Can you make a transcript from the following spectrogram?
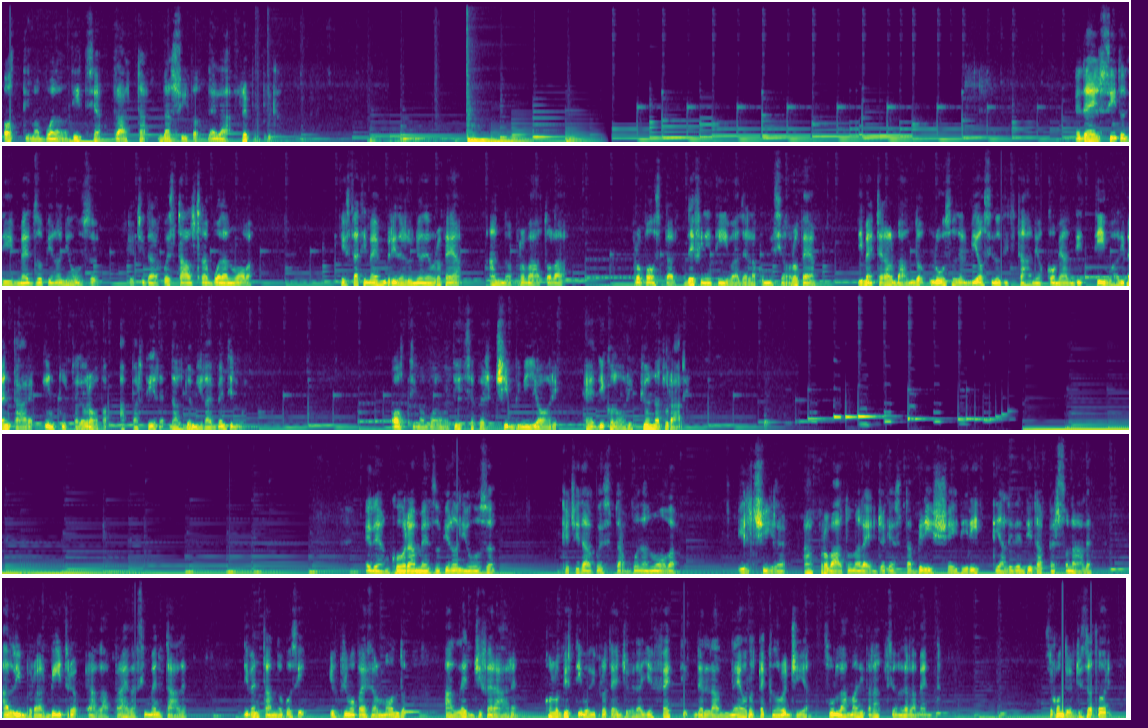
Ottima buona notizia tratta dal sito della Repubblica. Ed è il sito di Mezzo Pieno News che ci dà quest'altra buona nuova. Gli Stati membri dell'Unione Europea hanno approvato la proposta definitiva della Commissione Europea di mettere al bando l'uso del biossido di titanio come additivo alimentare in tutta l'Europa a partire dal 2022. Ottima buona notizia per cibi migliori e di colori più naturali. Ed è ancora mezzo pieno news che ci dà questa buona nuova. Il Cile ha approvato una legge che stabilisce i diritti all'identità personale, al libero arbitrio e alla privacy mentale, diventando così il primo paese al mondo a legiferare con l'obiettivo di proteggere dagli effetti della neurotecnologia sulla manipolazione della mente. Secondo i legislatori,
